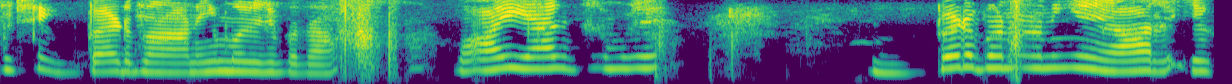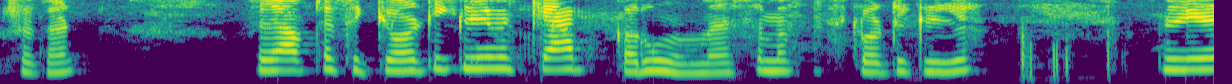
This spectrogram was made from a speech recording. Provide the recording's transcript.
मुझे एक बेड बनानी है, मुझे नहीं पता। भाई यार, इधर मुझे बेड बनानी है यार, एक सेकंड फिर आपने सिक्योरिटी के लिए मैं क्या करूँ? मैं समय सिक्योरिटी के लिए लिए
